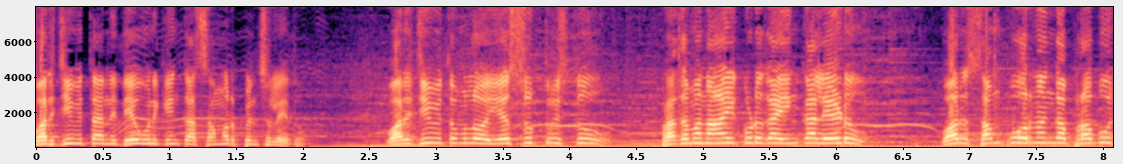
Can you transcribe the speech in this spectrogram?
వారి జీవితాన్ని దేవునికి ఇంకా సమర్పించలేదు. వారి జీవితంలో యేసుక్రీస్తు ప్రథమ నాయకుడుగా ఇంకా లేడు. వారు సంపూర్ణంగా ప్రభు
